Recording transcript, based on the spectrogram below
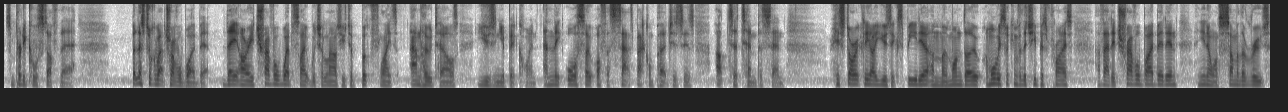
Some pretty cool stuff there. But let's talk about Travel by Bit. They are a travel website which allows you to book flights and hotels using your Bitcoin. And they also offer sats back on purchases up to 10%. Historically, I use Expedia and Momondo. I'm always looking for the cheapest price. I've added Travel by Bit in, and you know, on some of the routes,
